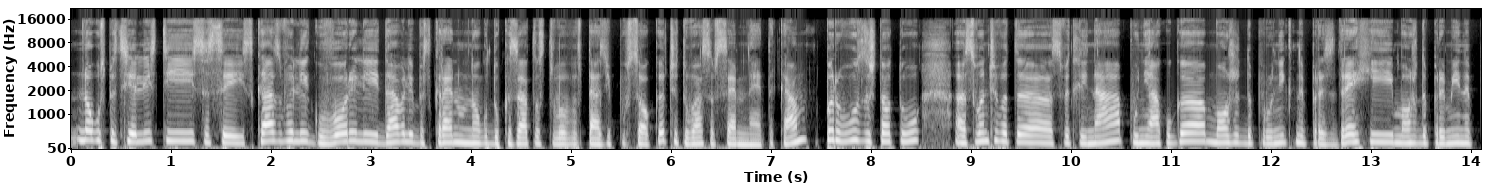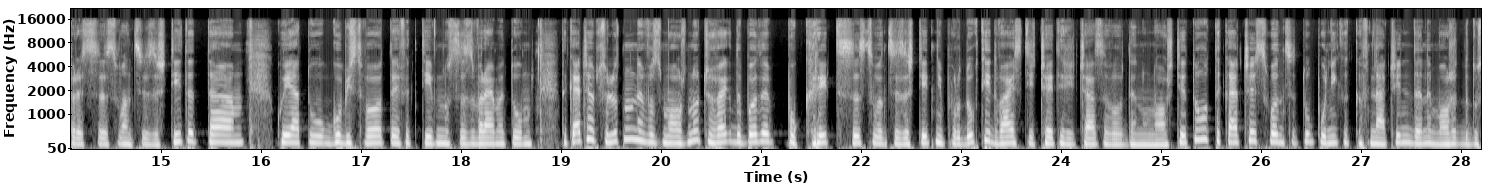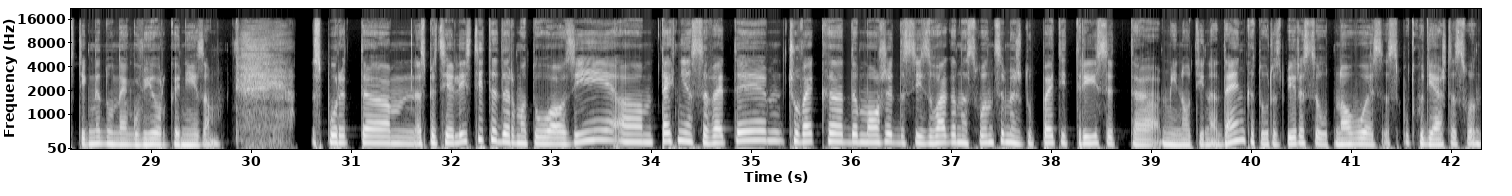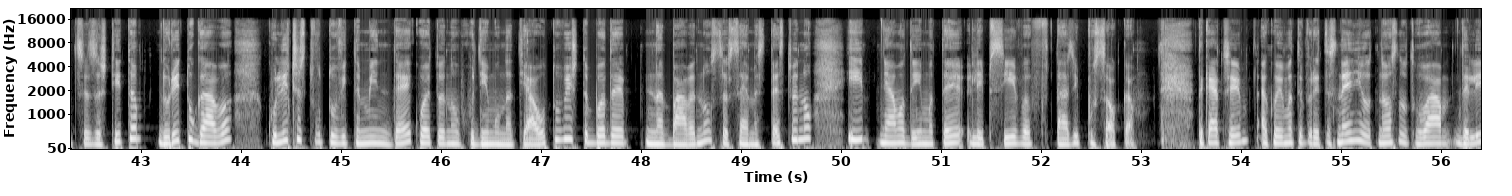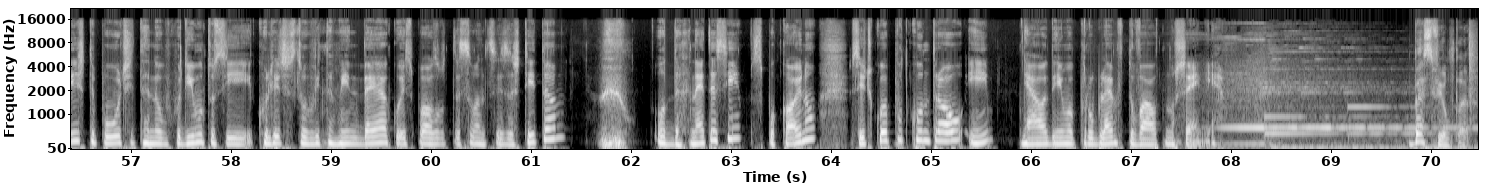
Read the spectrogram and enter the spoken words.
много специалисти са се изказвали, говорили и давали безкрайно много доказателства в тази посока, че това съвсем не е така. Първо, защото слънчевата светлина понякога може да проникне през дрехи, може да премине през слънцезащитата, която губи своята ефективност с времето. Така че е абсолютно невъзможно човек да бъде покрит с слънцезащитни продукти 24 часа в денонощието, така че слънцето по никакъв начин да не може да достигне стигне до неговия организъм. Според специалистите дерматолози, а, техния съвет е човек да може да се излага на слънце между 5 и 30 минути на ден, като разбира се отново е с подходяща слънцезащита. Дори тогава количеството витамин D, което е необходимо на тялото ви, ще бъде набавено съвсем естествено и няма да имате липси в тази посока. Така че, ако имате притеснение относно това дали ще получите необходимото си количество витамин D, ако използвате слънце защита, отдъхнете си, спокойно, всичко е под контрол и няма да има проблем в това отношение. Без филтър.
